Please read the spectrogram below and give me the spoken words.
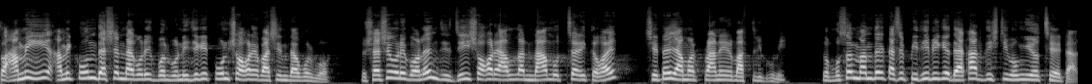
তো আমি আমি কোন দেশের নাগরিক বলব? নিজেকে কোন শহরের বাসিন্দা বলব? তো শেষে উনি বলেন যে, যেই শহরে আল্লাহর নাম উচ্চারিত হয়, সেটাই আমার প্রাণের মাতৃভূমি। তো মুসলমানদের কাছে পৃথিবীকে দেখার দৃষ্টিভঙ্গি হচ্ছে এটা।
